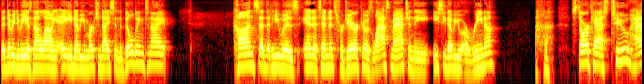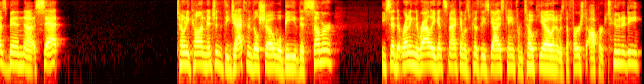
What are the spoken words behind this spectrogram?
that WWE is not allowing AEW merchandise in the building tonight. Khan said that he was in attendance for Jericho's last match in the ECW arena. Starcast 2 has been uh, set. Tony Khan mentioned that the Jacksonville show will be this summer. He said that running the rally against SmackDown was because these guys came from Tokyo and it was the first opportunity.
